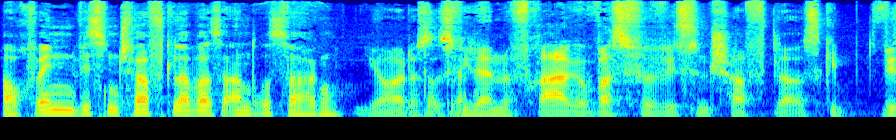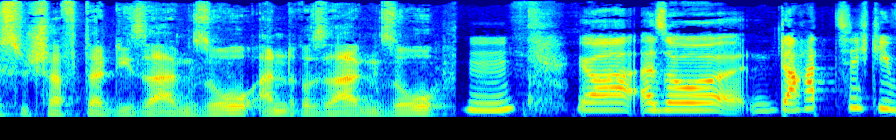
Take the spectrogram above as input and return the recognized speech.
Auch wenn Wissenschaftler was anderes sagen. Ja, das ist wieder eine Frage, was für Wissenschaftler. Es gibt Wissenschaftler, die sagen so, andere sagen so. Ja, also da hat sich die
